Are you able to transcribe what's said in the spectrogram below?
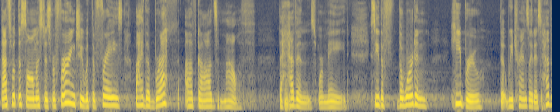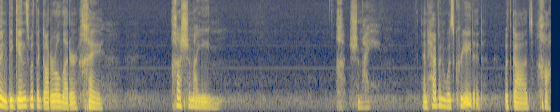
That's what the psalmist is referring to with the phrase, by the breath of God's mouth, the heavens were made. See, the, the word in Hebrew that we translate as heaven begins with the guttural letter heh, hashamayim. Hashamayim and heaven was created with God's cha.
